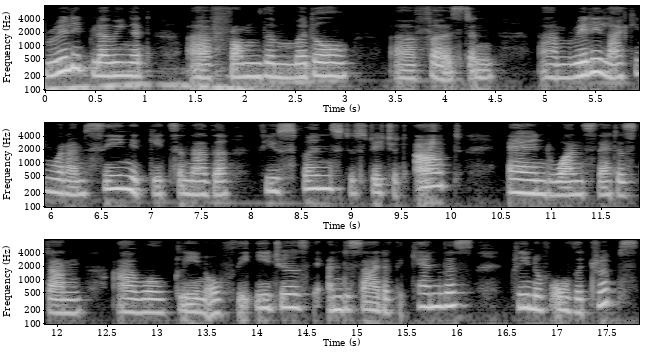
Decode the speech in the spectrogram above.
really blowing it uh, from the middle uh, first. And I'm really liking what I'm seeing. It gets another few spins to stretch it out. And once that is done, I will clean off the edges, the underside of the canvas, clean off all the drips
